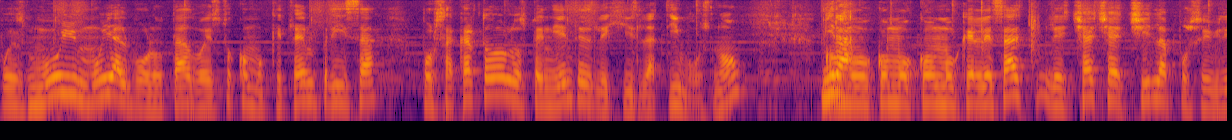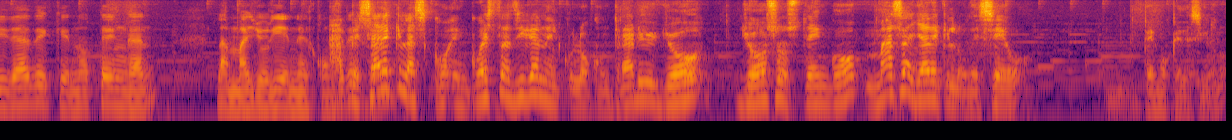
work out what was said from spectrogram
pues muy muy alborotado esto, como que traen prisa por sacar todos los pendientes legislativos, ¿no? Mira. como, como, como que les, ha- les chachachi la posibilidad de que no tengan la mayoría en el Congreso. A pesar de que las encuestas digan el- lo contrario, yo, yo sostengo, más allá de que lo deseo, tengo que decirlo,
